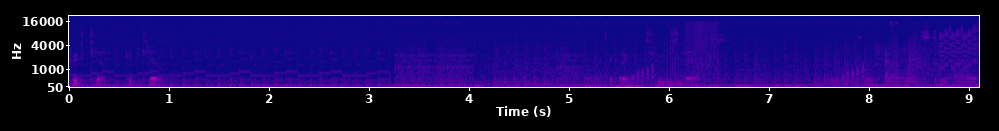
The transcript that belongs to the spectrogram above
Good kill, good kill. It took like two steps. I'm counting it's too high.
